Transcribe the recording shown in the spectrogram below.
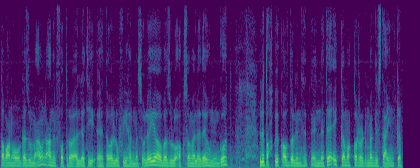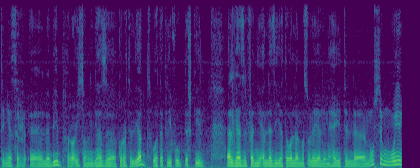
طبعا هو جهازه المعاون عن الفترة التي تولوا فيها المسؤولية وبذلوا أقصى ما لديهم من جهد. لتحقيق أفضل النتائج كما قرر المجلس تعيين الكابتن ياسر لبيب رئيسا لجهاز كرة اليد وتكليفه بتشكيل الجهاز الفني الذي يتولى المسؤولية لنهاية الموسم. و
